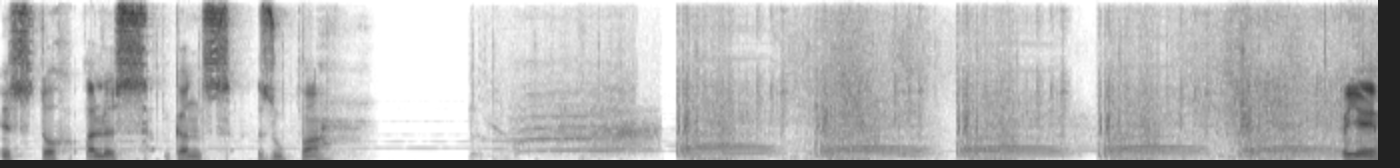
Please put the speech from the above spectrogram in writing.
Ist doch alles ganz super. Oje,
